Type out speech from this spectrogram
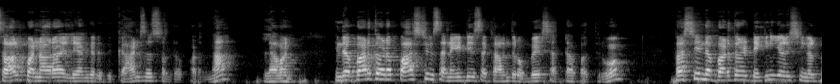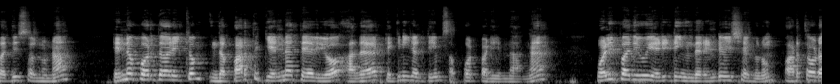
சால்வ் பண்ணாரா இல்லையாங்கிறதுக்கு ஆன்சர் சொல்கிற படம் தான் லெவன் இந்த படத்தோட பாசிட்டிவ்ஸ் அண்ட் நெகட்டிவ்ஸை கலந்து ரொம்பவே சட்டாக பார்த்துருவோம். ஃபர்ஸ்ட் இந்த படத்தோட டெக்னிக்கல் விஷயங்கள் பற்றி சொல்லணும்னா என்னை பொறுத்த வரைக்கும் இந்த படத்துக்கு என்ன தேவையோ அதை டெக்னிக்கல் டீம் சப்போர்ட் பண்ணியிருந்தாங்க. ஒளிப்பதிவு எடிட்டிங் இந்த ரெண்டு விஷயங்களும் படத்தோட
